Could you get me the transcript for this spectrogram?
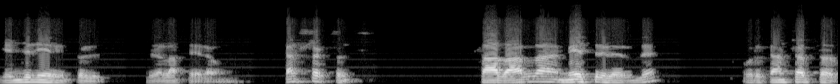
என்ஜினியரிங் தொழில் இதெல்லாம் செய்கிறவங்க கன்ஸ்ட்ரக்ஷன்ஸ் சாதாரண மேஸ்திரியிலிருந்து ஒரு கன்ஸ்ட்ரக்டர்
